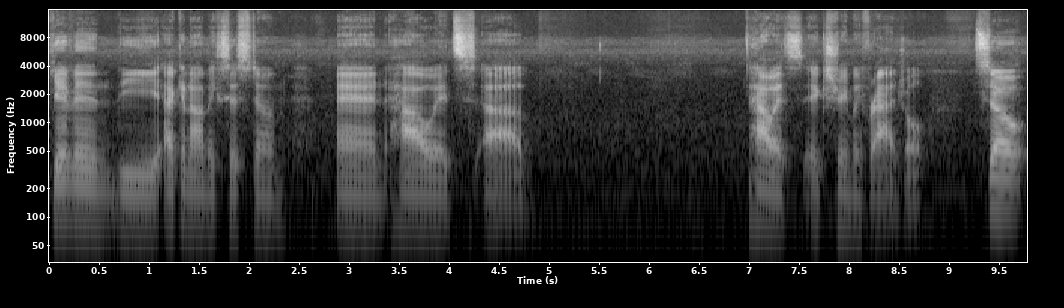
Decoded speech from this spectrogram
given the economic system and how it's uh, how it's extremely fragile. So,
